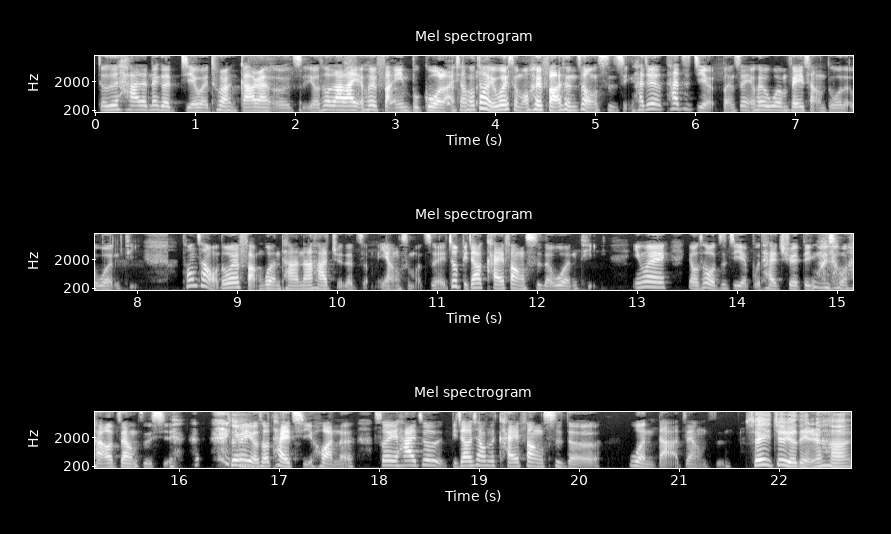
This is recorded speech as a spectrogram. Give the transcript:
就是他的那个结尾突然戛然而止，有时候拉拉也会反应不过来，想说到底为什么会发生这种事情。他就他自己本身也会问非常多的问题。通常我都会反问他，那他觉得怎么样，什么之类，就比较开放式的问题。因为有时候我自己也不太确定为什么还要这样子写，因为有时候太奇幻了，所以他就比较像是开放式的。问答这样子，所以就有点让他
